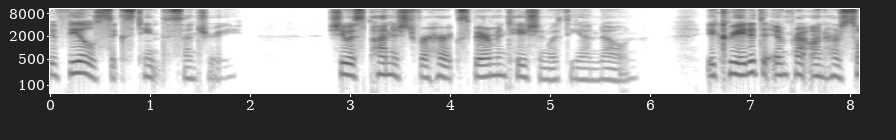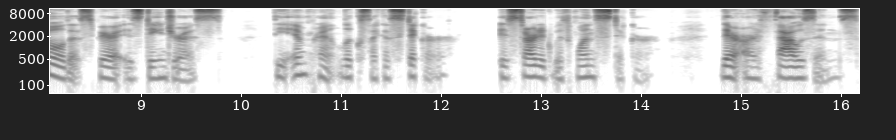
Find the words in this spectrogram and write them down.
It feels 16th century. She was punished for her experimentation with the unknown. It created the imprint on her soul that spirit is dangerous. The imprint looks like a sticker. It started with one sticker. There are thousands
